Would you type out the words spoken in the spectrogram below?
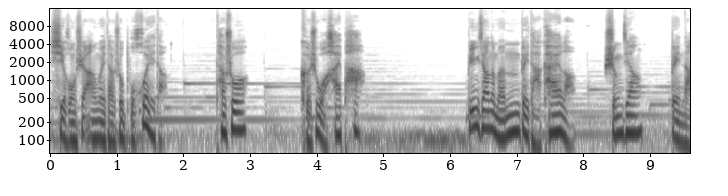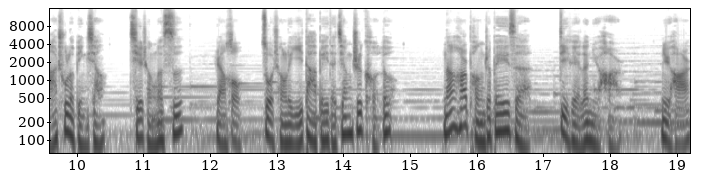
西红柿安慰他说：“不会的。”他说：“可是我害怕。”冰箱的门被打开了，生姜被拿出了冰箱，切成了丝，然后做成了一大杯的姜汁可乐。男孩捧着杯子递给了女孩，女孩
